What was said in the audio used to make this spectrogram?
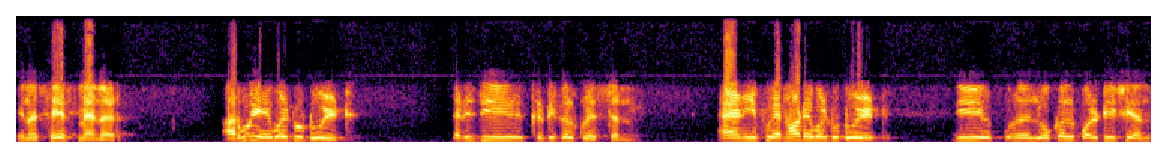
in a safe manner, are we able to do it? That is the critical question. And if we are not able to do it, the uh, local politicians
